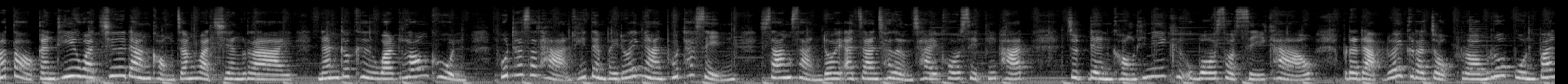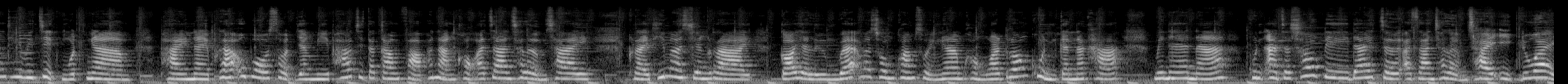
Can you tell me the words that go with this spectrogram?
มาต่อกันที่วัดชื่อดังของจังหวัดเชียงราย นั่นก็คือวัดร่องขุน พุทธสถานที่เต็มไปด้วยงานพุทธศิลป์ สร้างสรรค์โดยอาจารย์เฉลิมชัยโคสิทธิพิพัฒน์จุดเด่นของที่นี่คืออุโบสถสีขาว ประดับด้วยกระจกพร้อมรูปปูนปั้นที่วิจิตรงดงาม ภายในพระอุโบสถยังมีภาพจิตรกรรมฝาผนังของอาจารย์เฉลิมชัย ใครที่มาเชียงราย ก็อย่าลืมแวะมาชมความสวยงามของวัดร่องขุนกันนะคะ ไม่แน่นะ คุณอาจจะโชคดีได้เจออาจารย์เฉลิมชัยอีกด้วย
